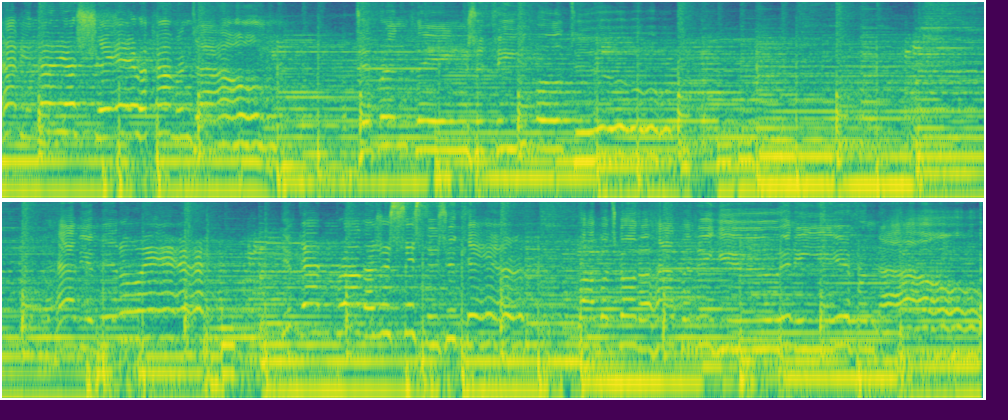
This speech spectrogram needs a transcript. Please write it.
Have you done your share of coming down? Different things that people do. Brothers sisters who care about what's gonna happen to you in a year from now.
